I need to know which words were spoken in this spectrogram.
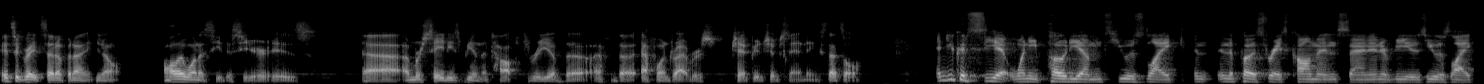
It's a great setup, and I you know all I want to see this year is uh, a Mercedes be in the top three of the F- the F1 drivers championship standings. That's all. And you could see it when he podiumed. He was like in, in the post race comments and interviews, he was like,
